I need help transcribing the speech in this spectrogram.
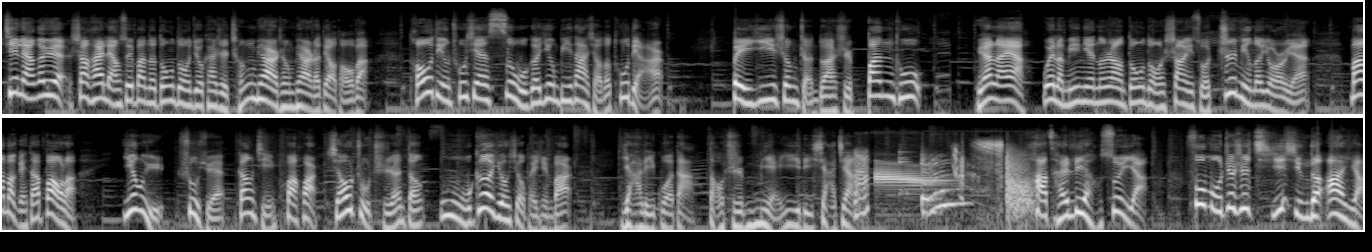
近两个月，上海两岁半的东东就开始成片成片的掉头发，头顶出现四五个硬币大小的秃点儿，被医生诊断是斑秃。原来呀，为了明年能让东东上一所知名的幼儿园，妈妈给他报了英语、数学、钢琴、画画、小主持人等五个优秀培训班。压力过大导致免疫力下降。他才两岁呀，父母这是畸形的爱呀。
